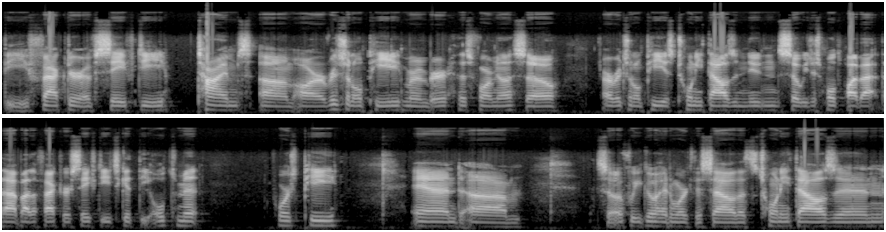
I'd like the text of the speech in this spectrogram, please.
the factor of safety times um, our original P, remember this formula, so our original P is 20,000 newtons, so we just multiply that, that by the factor of safety to get the ultimate force P. And um, so if we go ahead and work this out, that's 20,000,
